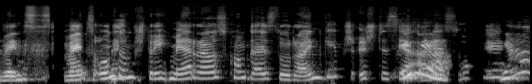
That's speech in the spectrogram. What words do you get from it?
Wenn es unterm Strich mehr rauskommt, als du reingibst, ist das ja, ja alles okay. Ja,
